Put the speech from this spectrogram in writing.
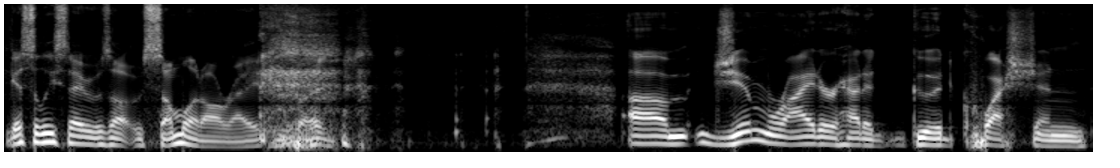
I guess at least I was uh, somewhat all right, but Jim Ryder had a good question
